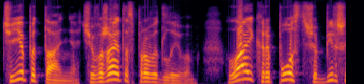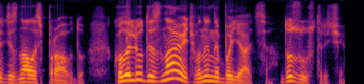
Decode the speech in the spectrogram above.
чи є питання, чи вважаєте справедливим. Лайк, репост, щоб більше дізнались правду. Коли люди знають, вони не бояться. До зустрічі!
